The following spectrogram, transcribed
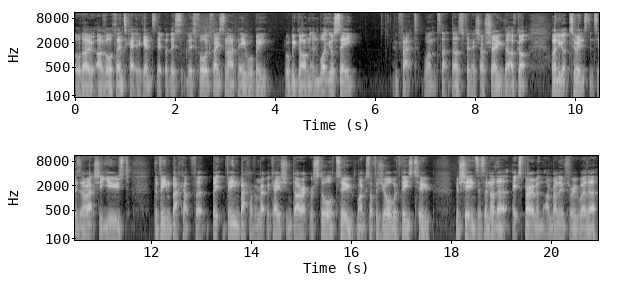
Although I've authenticated against it, but this this forward facing IP will be will be gone. And what you'll see, in fact, once that does finish, I'll show you that I've got I've only got two instances, and I've actually used the Veeam backup for Veeam backup and replication direct restore to Microsoft Azure with these two machines. It's another experiment that I'm running through whether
